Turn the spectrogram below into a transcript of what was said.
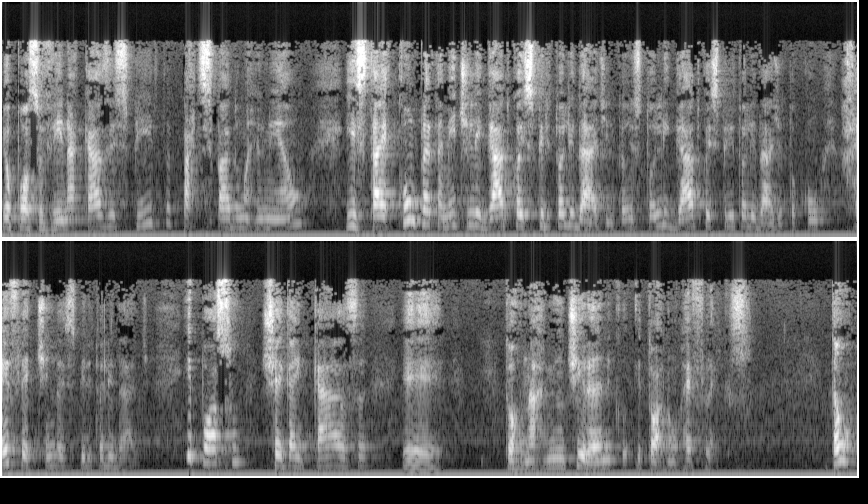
Eu posso vir na casa espírita, participar de uma reunião e estar completamente ligado com a espiritualidade. Então, eu estou ligado com a espiritualidade, eu estou com, refletindo a espiritualidade. E posso chegar em casa, é, tornar-me um tirânico e tornar um reflexo. Então,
